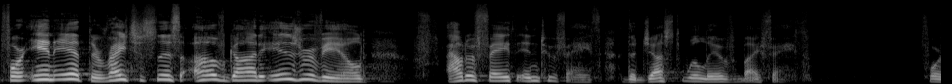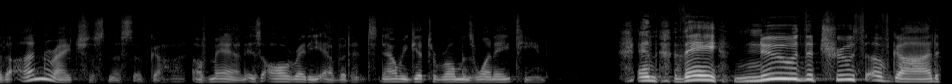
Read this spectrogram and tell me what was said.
For in it the righteousness of God is revealed out of faith into faith. The just will live by faith. For the unrighteousness of God, of man, is already evident. Now we get to Romans 1:18. And they knew the truth of God,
